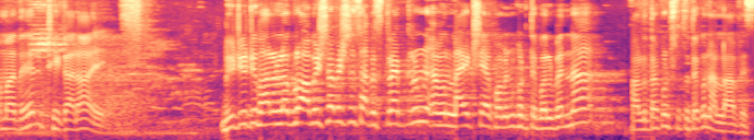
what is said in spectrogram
আমাদের ঠিকানায়। ভিডিওটি ভালো লাগল অবশ্যই অবশ্যই সাবস্ক্রাইব করুন এবং লাইক শেয়ার কমেন্ট করতে বলবেন না। ভালো থাকুন, সুস্থ থাকুন, আল্লাহ হাফিজ।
